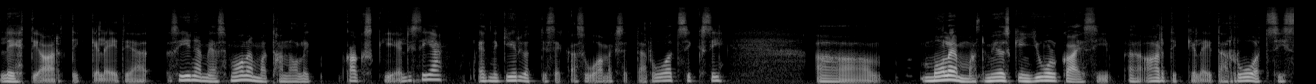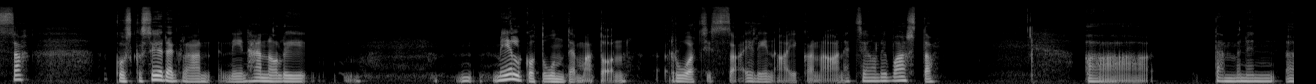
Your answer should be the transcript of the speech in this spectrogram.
lehtiartikkeleita ja siinä mielessä molemmathan oli kaksikielisiä, että ne kirjoitti sekä suomeksi että ruotsiksi. Molemmat myöskin julkaisi artikkeleita Ruotsissa, koska Södergran, niin hän oli melko tuntematon Ruotsissa elinaikanaan. Et se oli vasta tämmöinen äh,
